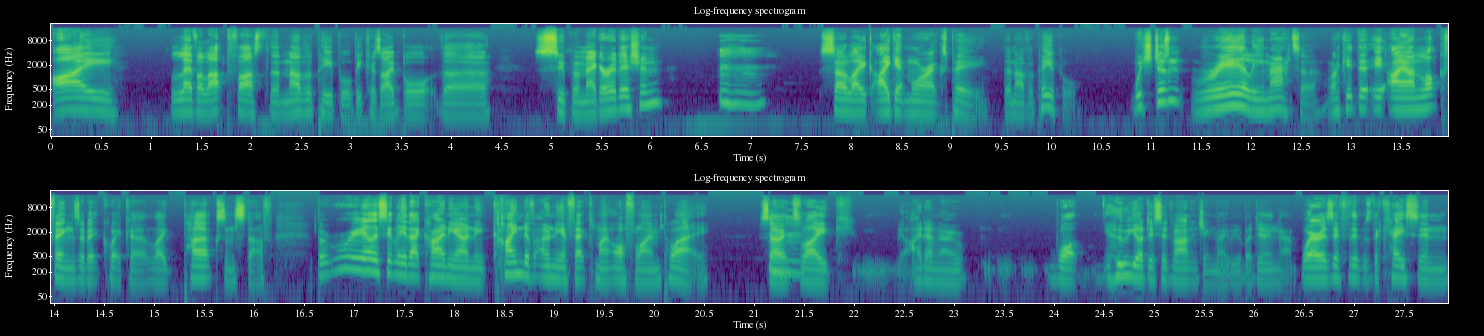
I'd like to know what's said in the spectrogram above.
I level up faster than other people because I bought the Super Mega Edition Mm-hmm. so like I get more XP than other people, which doesn't really matter. Like it, it I unlock things a bit quicker, like perks and stuff. But realistically, that kind of only kind of only affects my offline play. So it's like I don't know what who you're disadvantaging maybe by doing that. Whereas if it was the case in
